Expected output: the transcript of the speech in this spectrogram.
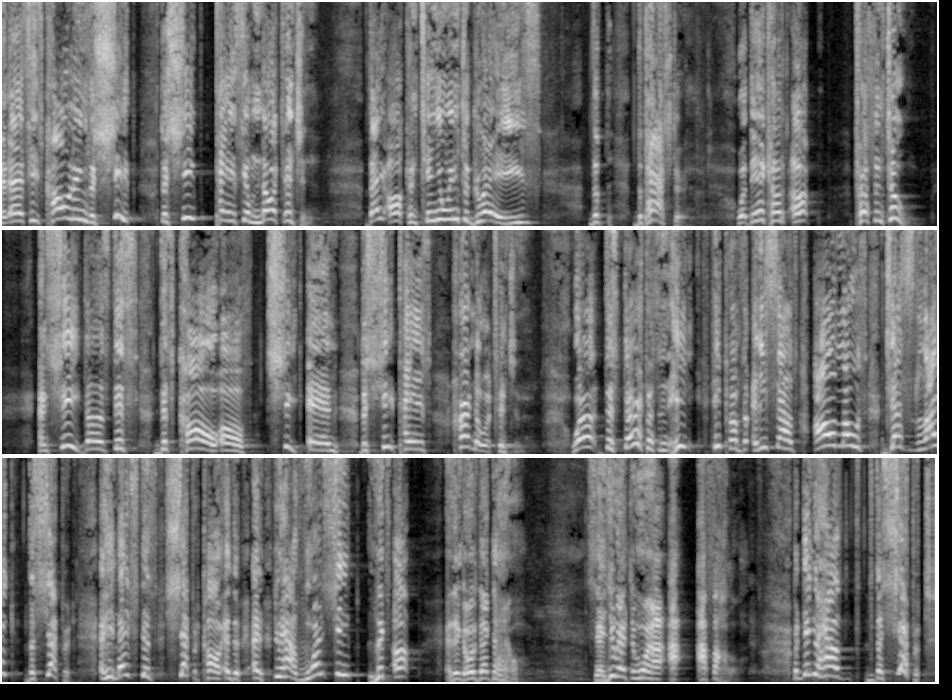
And as he's calling the sheep, the sheep pays him no attention. They are continuing to graze the, the pasture. Well, then comes up person two. And she does this, this call of sheep, and the sheep pays her no attention. Well, this third person, he, he comes up and he sounds almost just like the shepherd. And he makes this shepherd call, and, the, and you have one sheep licks up and then goes back down, saying, You ain't the one I, I, I follow. But then you have the shepherd.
